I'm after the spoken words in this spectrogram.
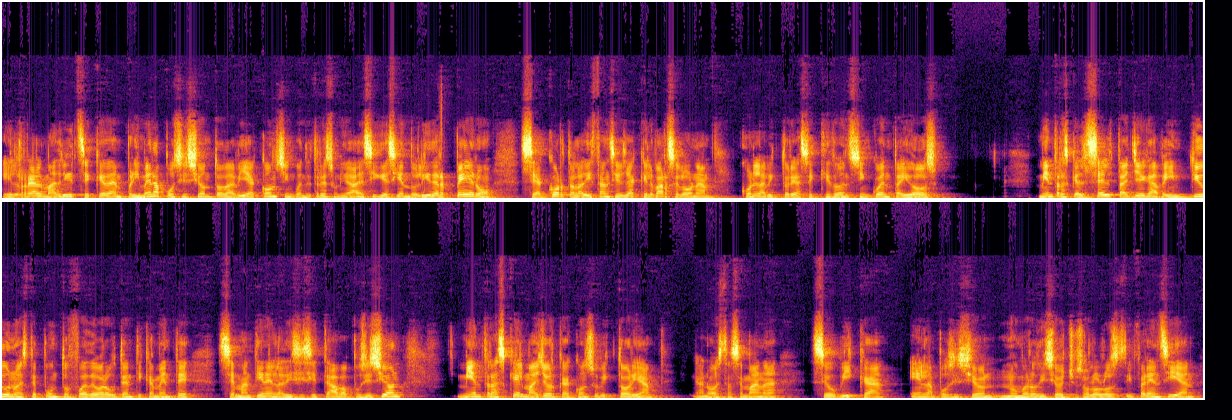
El Real Madrid se queda en primera posición todavía con 53 unidades, sigue siendo líder, pero se acorta la distancia ya que el Barcelona con la victoria se quedó en 52. Mientras que el Celta llega a 21, este punto fue de oro auténticamente, se mantiene en la 17 posición, mientras que el Mallorca con su victoria ganó esta semana, se ubica en la posición número 18. Solo los diferencian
